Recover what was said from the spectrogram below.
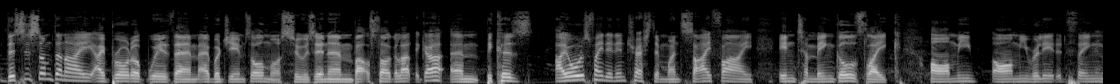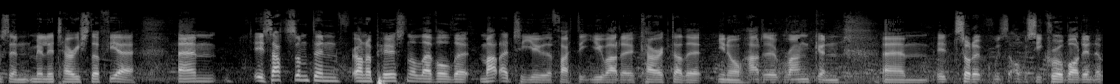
this is something I, I brought up with um, Edward James Olmos, who was in um, Battlestar Galactica, um, because I always find it interesting when sci-fi intermingles like army army related things and military stuff. Yeah, um, is that something on a personal level that mattered to you? The fact that you had a character that you know had a rank and um, it sort of was obviously crowbarred into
